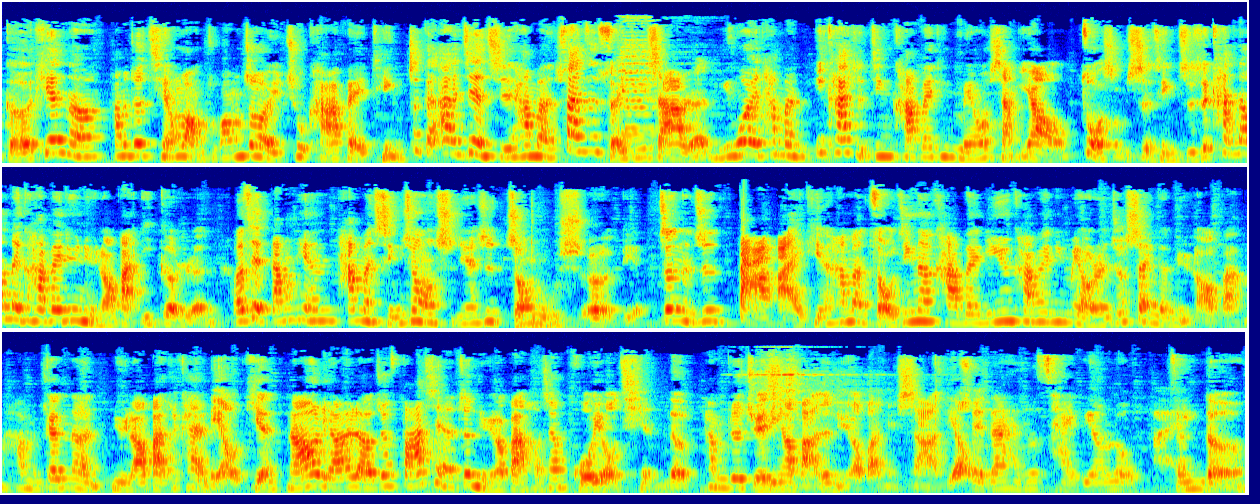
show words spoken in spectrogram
隔天呢，他们就前往光州的一处咖啡厅。这个案件其实他们算是随机杀人，因为他们一开始进咖啡厅没有想要做什么事情，只是看到那个咖啡厅女老板一个人，而且当天他们行凶的时间是中午十二点，真的就是大白天。他们走进那咖啡厅，因为咖啡厅没有人，就剩一个女老板，他们跟那女老板就开始聊天，然后聊一聊就发现了这女老板好像颇有钱的，他们就决定要把这女老板给杀掉。所以大家还说才不要露白。真的，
